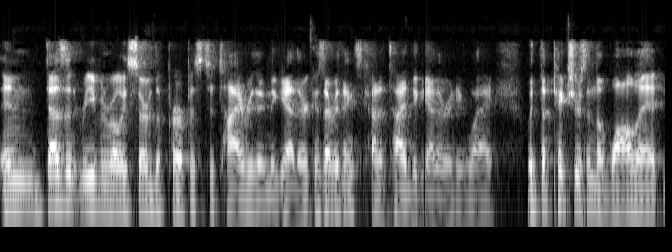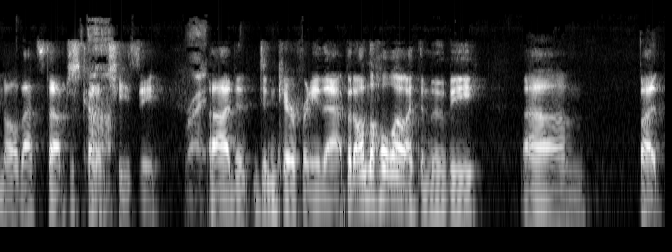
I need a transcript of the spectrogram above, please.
and doesn't even really serve the purpose to tie everything together because everything's kind of tied together anyway. With the pictures in the wallet and all that stuff, just kind Uh-huh. of cheesy. right. Uh, didn't, didn't care for any of that. But on the whole, I like the movie. Um, but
